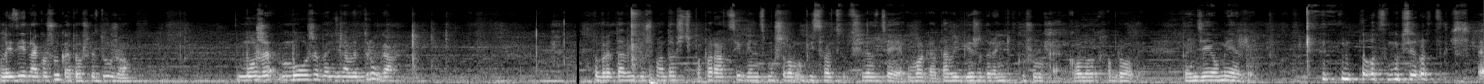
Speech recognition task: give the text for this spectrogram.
Ale jest jedna koszulka, to już jest dużo. Może, może będzie nawet druga. Dobra, Dawid już ma dość paparazzi, więc muszę Wam opisywać, co tu się teraz dzieje. Uwaga, Dawid bierze do ręki koszulkę, kolor habrowy. Będzie ją mierzył. Nos mu się rozszerza.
